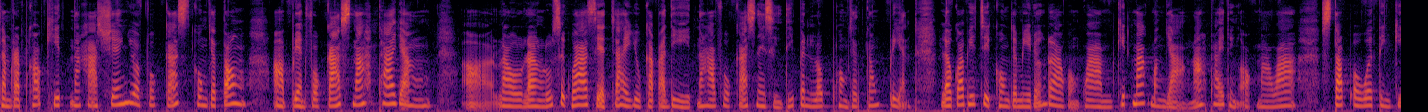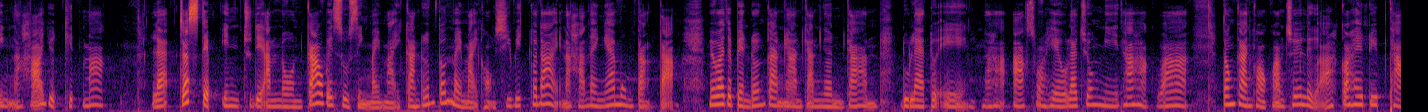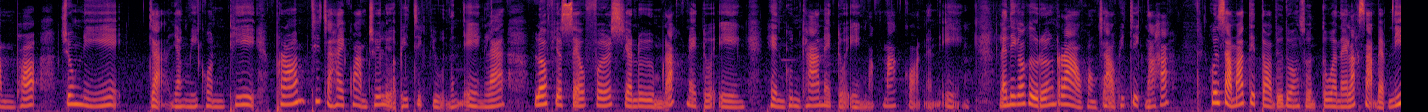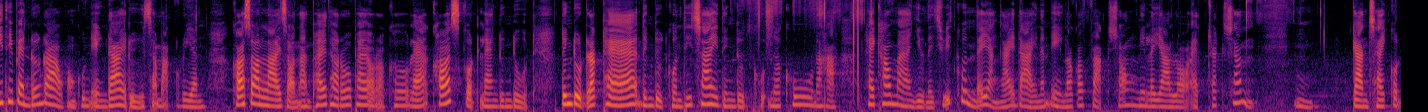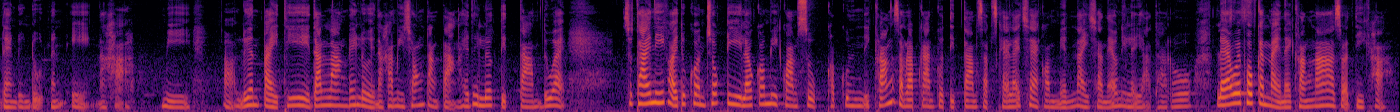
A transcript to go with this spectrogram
สำหรับข้อคิดนะคะ change your focus คงจะต้องอเปลี่ยนโฟกัสนะ ถ้ายังอ่าเราลังรู้สึกว่าเสียใจอยู่กับอดีตนะคะโฟกัสในสิ่งที่เป็นลบคงจะต้องเปลี่ยน แล้วก็พิจิกคงจะมีเรื่องราวของความคิดมากบางอย่างนะไพ่ถึงออกมาว่า stop overthinking นะคะ หยุดคิดมาก และ just step into the unknown ก้าวไปสู่สิ่งใหม่ๆ การเริ่มต้นใหม่ ๆ ของชีวิตก็ได้นะคะ ในแง่มุมต่างๆ ไม่ว่าจะเป็นเรื่องการงานการเงินการดูแลตัวเองนะคะ ask for help และช่วงนี้ถ้าหากว่าต้องการขอความช่วยเหลือก็ให้รีบทำเพราะช่วงนี้ จะยังมีคนที่พร้อมที่จะให้ความช่วยเหลือพิจิกอยู่นั่นเองและ love yourself first อย่าลืมรักในตัวเอง เห็นคุณค่าในตัวเองมาก ๆ ก่อนนั่นเอง และนี่ก็คือเรื่องราวของชาวพิจิกนะคะ คุณสามารถติดต่อดูดวงส่วนตัวในลักษณะแบบนี้ที่เป็นเรื่องราวของคุณเองได้หรือสมัครเรียน คอร์สออนไลน์สอนอ่านไพ่ทาโร่ไพ่ออราเคิลและคอร์สกดแรงดึงดูด ดึงดูดรักแท้ ดึงดูดคนที่ใช่ ดึงดูดเนื้อคู่นะคะ ให้เข้ามาอยู่ในชีวิตคุณได้อย่างง่ายดายนั่นเองแล้วก็ฝากช่องนิลยา Law Attraction การใช้กฎแรงดึงดูดนั่นเองนะคะ มีเลื่อนไปที่ด้านล่างได้เลยนะคะ มีช่องต่างๆ ให้ได้เลือกติดตามด้วย สุดท้ายนี้ขอให้ทุกคนโชคดีแล้วก็มีความสุขขอบคุณอีกครั้งสำหรับการกดติดตาม Subscribe และแชร์คอมเมนต์ในช anel นิลยาทาโร่แล้วไว้พบกันใหม่ในครั้งหน้า สวัสดีค่ะ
